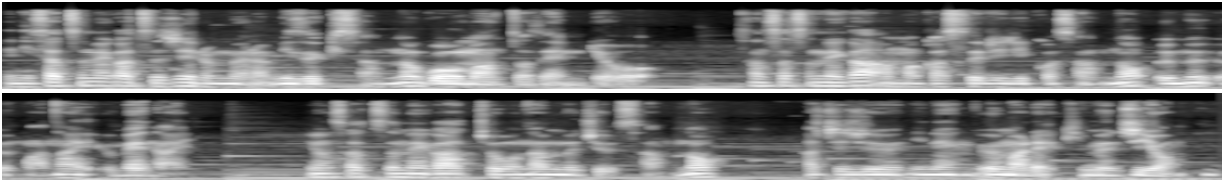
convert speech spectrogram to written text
で2冊目が辻村瑞希さんの傲慢と善良。3冊目が甘粕リリ子さんの産む、産まない、産めない。4冊目が長男無重さんの82年生まれ、キム・ジヨン。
